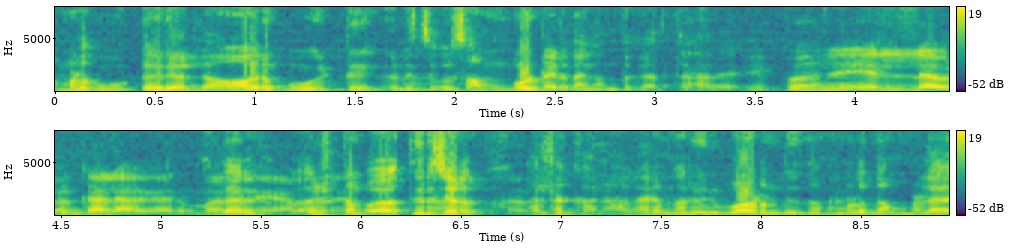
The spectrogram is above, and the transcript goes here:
നമ്മുടെ കൂട്ടുകാരും എല്ലാവരും പോയിട്ട് ഒരു സംഭവം ഉണ്ടായിരുന്നു അങ്ങനത്തെ കാലത്ത്. അതെ. ഇപ്പൊ എല്ലാവരും കലാകാരന്മാർ ഇഷ്ടം പോലെ തീർച്ചയായിട്ടും. അല്ല കലാകാരന്മാർ ഒരുപാടുണ്ട്. നമ്മൾ നമ്മളെ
